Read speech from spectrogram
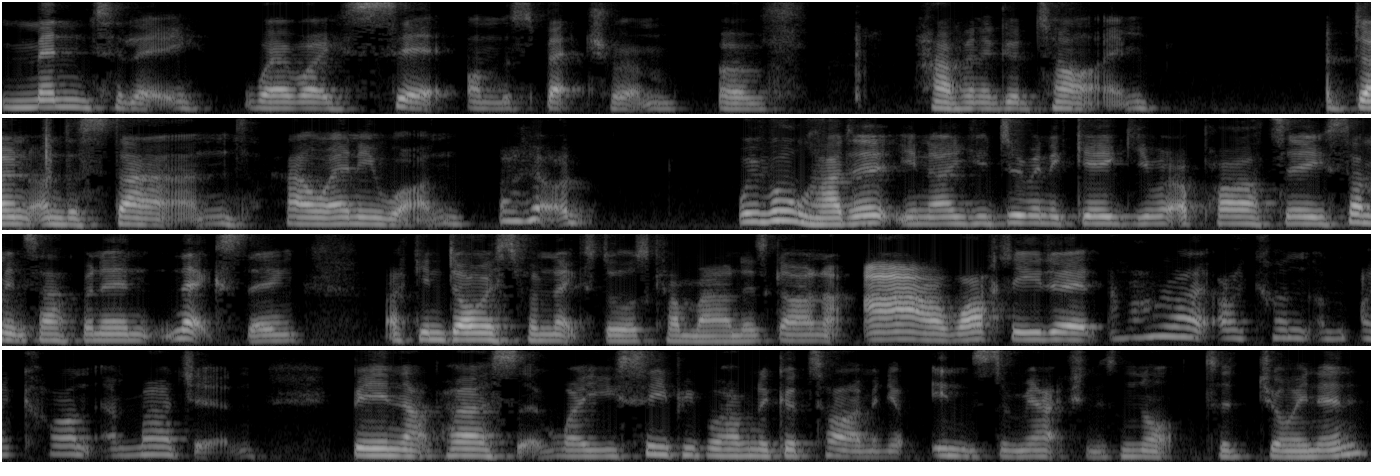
mentally where I sit on the spectrum of having a good time, I don't understand how anyone. We've all had it, you know. You're doing a gig, you're at a party, something's happening. Next thing, like in Doris from next door's come round, is going, "Ah, what are you doing?" And I'm like, I can't, I can't imagine being that person where you see people having a good time and your instant reaction is not to join in.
